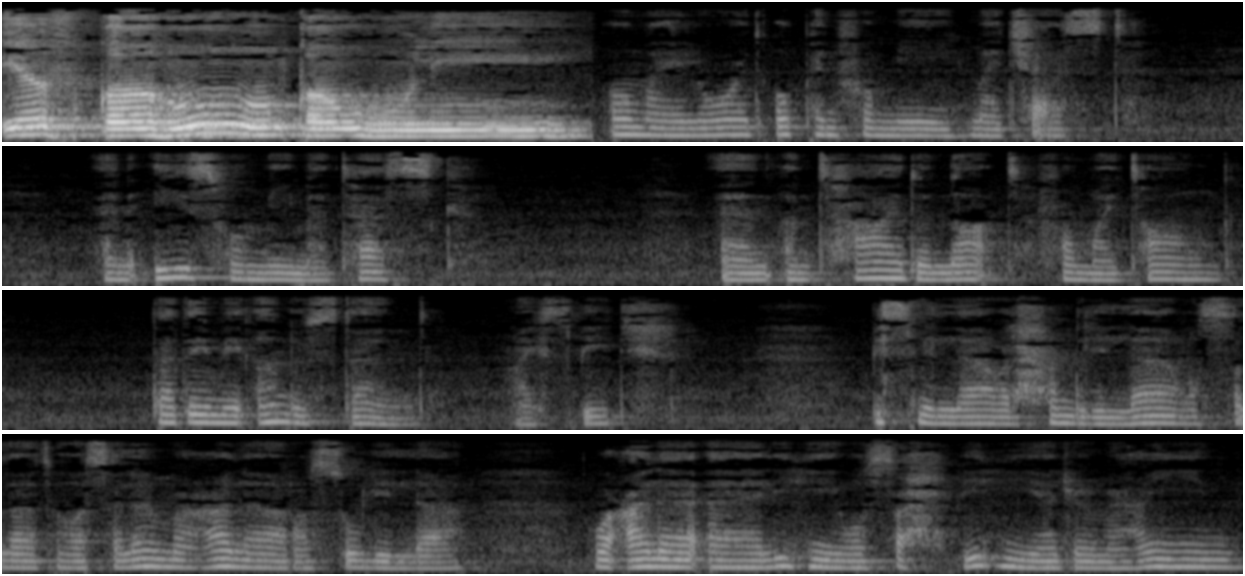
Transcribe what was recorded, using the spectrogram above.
يفقه قولي O my Lord, open for me my chest, and ease for me my task, and untie the knot from my tongue, that they may understand my speech. Bismillah, walhamdulillah, wassalatu wassalamu ala rasulillah, wa ala alihi wa sahbihi ajma'in.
